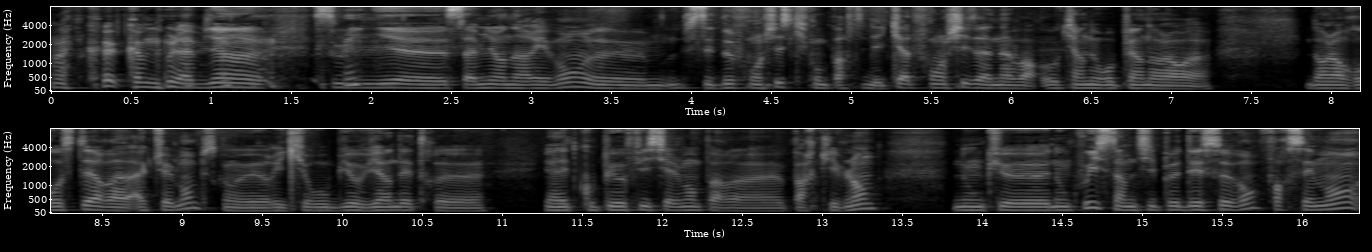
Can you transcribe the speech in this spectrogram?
Comme nous l'a bien euh, souligné Samy en arrivant, ces deux franchises qui font partie des quatre franchises à n'avoir aucun Européen dans leur dans leur roster actuellement, puisque Ricky Rubio vient d'être vient d'être coupé officiellement par, par Cleveland. Donc, donc oui, c'est un petit peu décevant, forcément.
